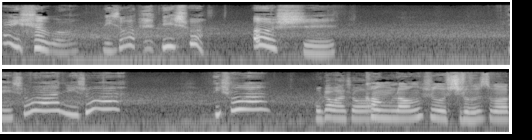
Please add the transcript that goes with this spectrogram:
你说，你说，你说，二十，你说啊，你说啊，你说啊，我干嘛说？恐龙叔叔说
